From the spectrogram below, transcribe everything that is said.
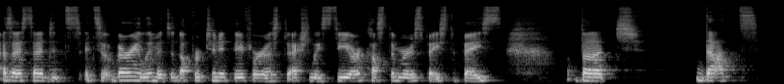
As I said, it's it's a very limited opportunity for us to actually see our customers face to face. But that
